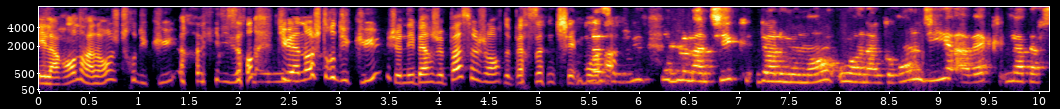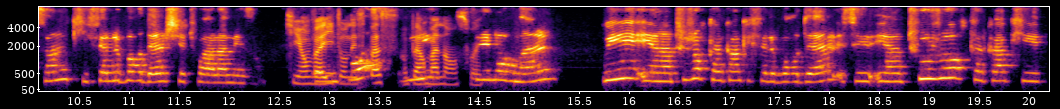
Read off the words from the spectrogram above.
et la rendre à l'ange trou du cul en lui disant tu es un ange trou du cul, je n'héberge pas ce genre de personne chez moi. C'est juste problématique dans le moment où on a grandi avec la personne qui fait le bordel chez toi à la maison. Qui envahit ton espace en permanence. C'est normal. Oui, il y en a toujours quelqu'un qui fait le bordel. Il y a toujours quelqu'un qui,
